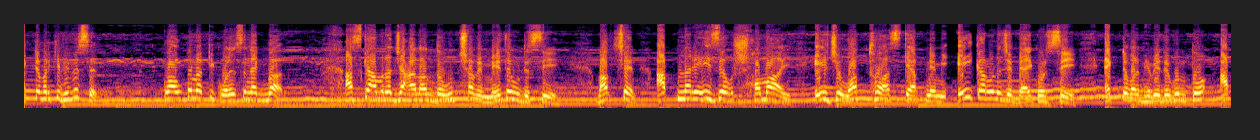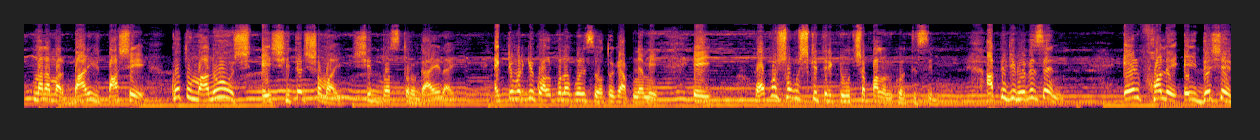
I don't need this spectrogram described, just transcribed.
একটাবার কি ভেবেছেন? কল্পনা কি করেছেন একবার? আজকে আমরা যে আনন্দ উৎসবে মেতে উঠেছি, ভাবছেন আপনার এই যে সময়, এই যে অর্থ আজকে আপনি আমি এই কারণে যে ব্যয় করছি, একটাবার ভেবে দেখুন তো, আপনার আমার বাড়ির পাশে কত মানুষ এই শীতের সময় শীত বস্ত্র গায়ে নাই। একটাবার কি কল্পনা করেছে অতকে আপনি আমি এই অপসংস্কৃতির একটি উৎসব পালন করতেছি। আপনি কি ভেবেছেন? এর ফলে এই দেশের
